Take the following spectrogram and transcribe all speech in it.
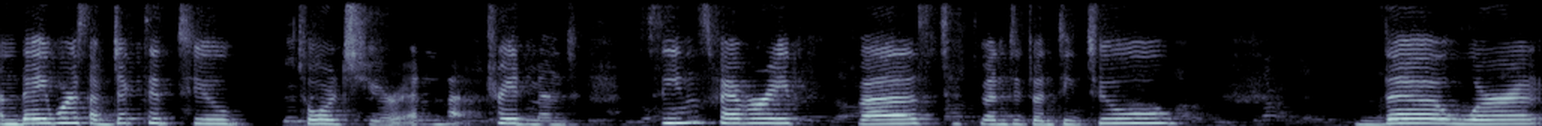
And they were subjected to torture and treatment. Since February 1st, 2022, there were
